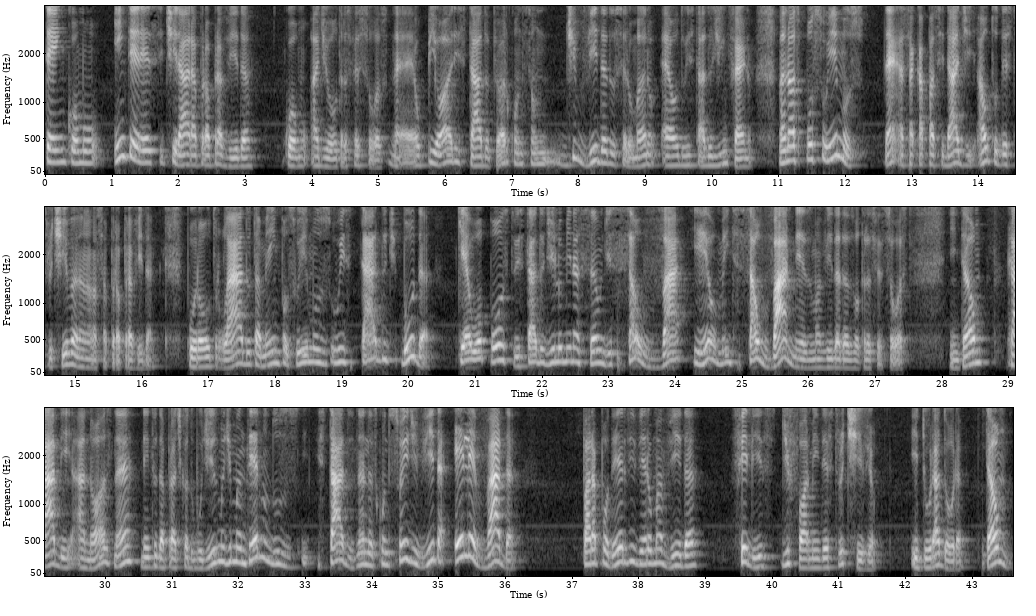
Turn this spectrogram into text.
tem como interesse tirar a própria vida como a de outras pessoas. Né? É o pior estado, a pior condição de vida do ser humano é o do estado de inferno. Mas nós possuímos né, essa capacidade autodestrutiva na nossa própria vida. Por outro lado, também possuímos o estado de Buda, que é o oposto, o estado de iluminação, de salvar e realmente salvar mesmo a vida das outras pessoas. Então, cabe a nós, né, dentro da prática do budismo, de mantermos nos estados, né, nas condições de vida elevada para poder viver uma vida feliz de forma indestrutível e duradoura. Então,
